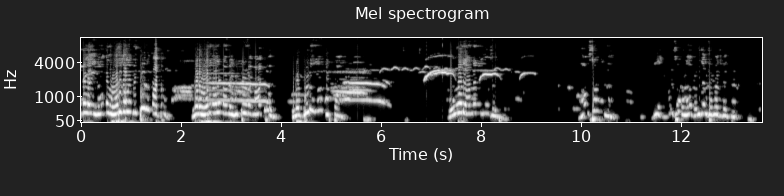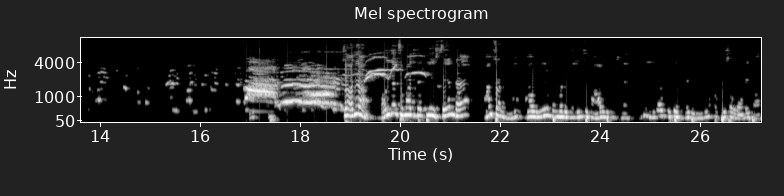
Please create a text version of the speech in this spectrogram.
உங்களை நாங்கள் ஒரு காலம் விட்டுவிட மாட்டோம். உங்களை ஒரு காலம் நாங்கள் விட்டுவிட மாட்டோம். உங்க கூட தான் ஒவ்வொரு அண்ணனையும் பகுஜன் சமாஜ் கட்சி சோ அதுதான். பகுஜன் சமாஜ் கட்சியை சேர்ந்த ஆம்சானன் நான் வீரம் பண்பாடு சொன்ன ஆரம்பிச்சேன் புதுசா ஒரு அமைப்பு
